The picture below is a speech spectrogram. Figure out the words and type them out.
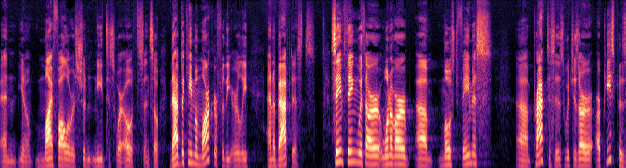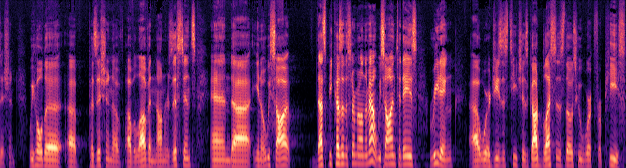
And you know, my followers shouldn't need to swear oaths. And so that became a marker for the early Anabaptists. Same thing with our one of our um, most famous um, practices, which is our, our peace position. We hold a, a position of, of love and non-resistance, and uh, you know we saw that's because of the Sermon on the Mount. We saw in today's reading uh, where Jesus teaches God blesses those who work for peace.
